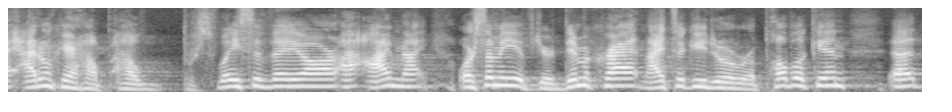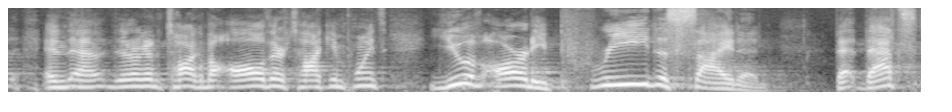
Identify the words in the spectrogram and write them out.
I, I don't care how, how persuasive they are. I, am not, or some of you, if you're a Democrat and I took you to a Republican uh, and uh, they're going to talk about all their talking points, you have already pre decided that that's,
